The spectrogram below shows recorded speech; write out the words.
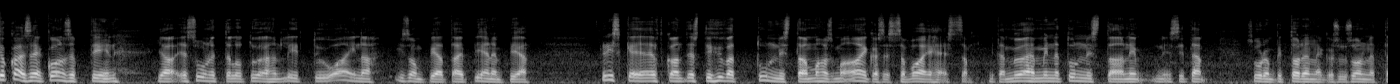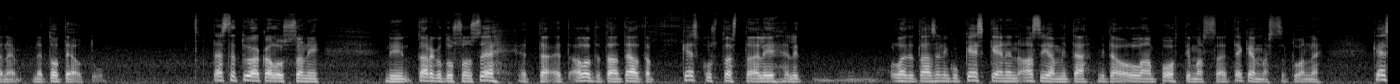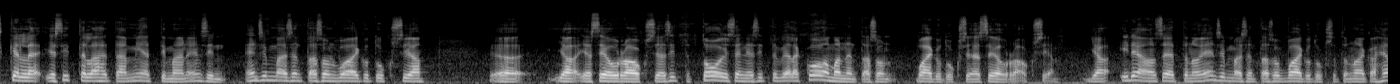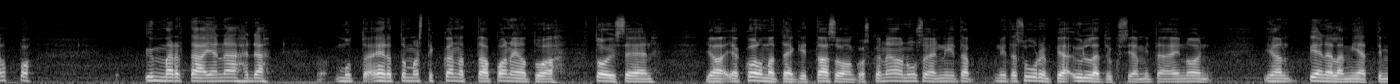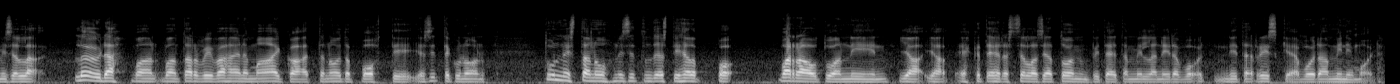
jokaiseen konseptiin ja, ja suunnittelutyöhön liittyy aina isompia tai pienempiä riskejä, jotka on tietysti hyvä tunnistaa mahdollisimman aikaisessa vaiheessa. Mitä myöhemmin ne tunnistaa, niin, niin sitä suurempi todennäköisyys on, että ne, ne toteutuu. Tässä työkalussa niin, niin tarkoitus on se, että, että aloitetaan täältä keskustasta, eli, eli laitetaan se niin kuin keskeinen asia, mitä, mitä ollaan pohtimassa ja tekemässä tuonne keskelle, ja sitten lähdetään miettimään ensin ensimmäisen tason vaikutuksia, ja, ja seurauksia, sitten toisen ja sitten vielä kolmannen tason vaikutuksia ja seurauksia. Ja idea on se, että nuo ensimmäisen tason vaikutukset on aika helppo ymmärtää ja nähdä, mutta ehdottomasti kannattaa paneutua toiseen ja, ja kolmanteenkin tasoon, koska nämä on usein niitä, niitä suurimpia yllätyksiä, mitä ei noin ihan pienellä miettimisellä löydä, vaan, vaan tarvii vähän enemmän aikaa, että noita pohtii. Ja sitten kun on tunnistanut, niin sitten on tietysti helppo varautua niihin ja, ja ehkä tehdä sellaisia toimenpiteitä, millä niitä, vo, niitä riskejä voidaan minimoida.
